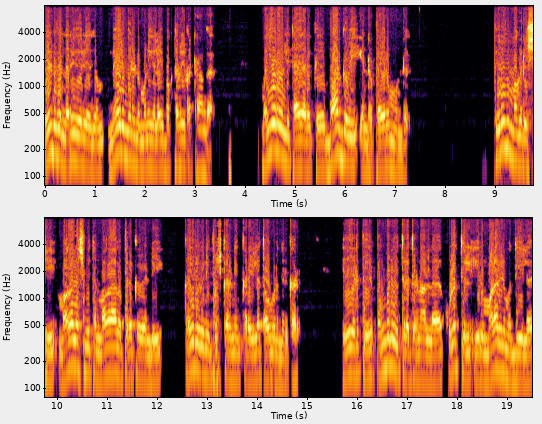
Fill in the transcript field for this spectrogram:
வேண்டுதல் நிறைவேறியதும் மேலும் இரண்டு மணிகளை பக்தர்கள் கட்டுறாங்க. மயூரவள்ளி தாயாருக்கு பார்கவி என்ற பெயரும் உண்டு. பிருகு மகரிஷி மகாலட்சுமி தன் மகளாக பிறக்க வேண்டி கைரவிணி புஷ்கரணி கரையில தவமிருந்திருக்காரு இதையடுத்து பங்குனி உத்திர திருநாள்ல குளத்தில் இரு மலரின் மத்தியில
